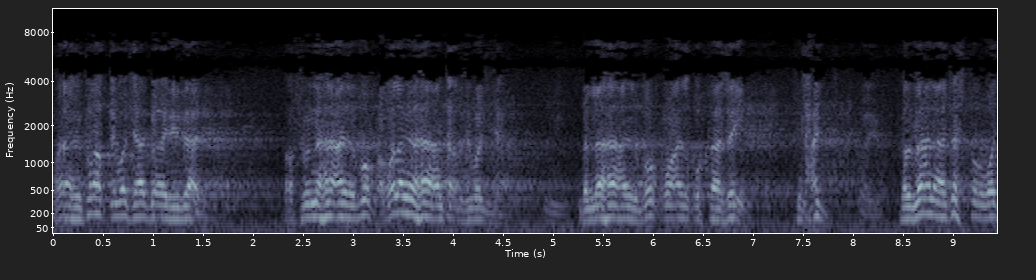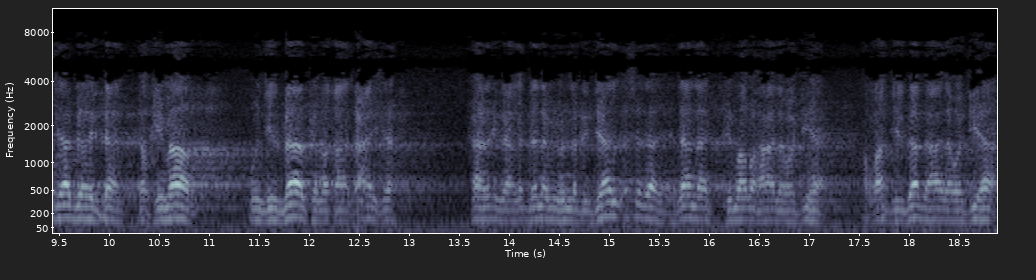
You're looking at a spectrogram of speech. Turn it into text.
ولكن تغطي وجهها بغير ذلك. الرسول نهى عن البرقع ولم ينهى عن تغطية وجهها بل نهى عن البرق وعن القفازين في الحج. فالمعنى أن تستر وجهها بغير ذلك كالخمار والجلباب كما قالت عائشة كان إذا دنا منهن الرجال دانا خمارها على وجهها أو رأت جلبابها على وجهها.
